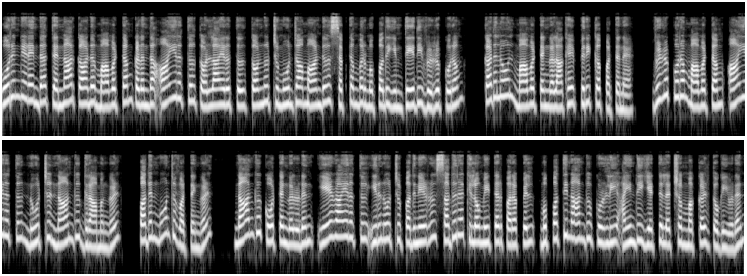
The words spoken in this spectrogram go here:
ஒருங்கிணைந்த தென்னார்காடு மாவட்டம் கடந்த ஆயிரத்து தொள்ளாயிரத்து தொன்னூற்று மூன்றாம் ஆண்டு செப்டம்பர் முப்பது இம் தேதி விழுப்புரம் கடலோல் மாவட்டங்களாக பிரிக்கப்பட்டன. விழுப்புரம் மாவட்டம் ஆயிரத்து நூற்று நான்கு கிராமங்கள் பதிமூன்று வட்டங்கள் நான்கு கோட்டங்களுடன் ஏழாயிரத்து இருநூற்று பதினேழு சதுர கிலோமீட்டர் பரப்பில் முப்பத்தி நான்கு புள்ளி ஐந்து எட்டு லட்சம் மக்கள் தொகையுடன்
